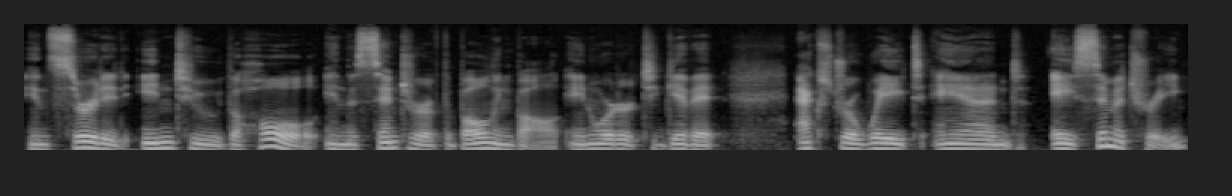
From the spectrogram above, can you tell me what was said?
inserted into the hole in the center of the bowling ball in order to give it extra weight and asymmetry.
